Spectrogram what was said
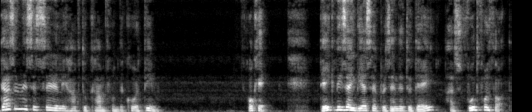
doesn't necessarily have to come from the core team. Okay, take these ideas I presented today as food for thought.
